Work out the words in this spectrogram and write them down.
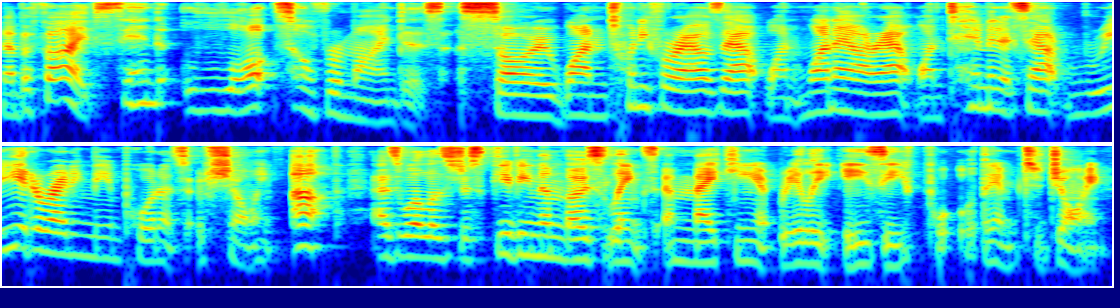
Number five, send lots of reminders. So, one 24 hours out, one one hour out, one 10 minutes out, reiterating the importance of showing up, as well as just giving them those links and making it really easy for them to join.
